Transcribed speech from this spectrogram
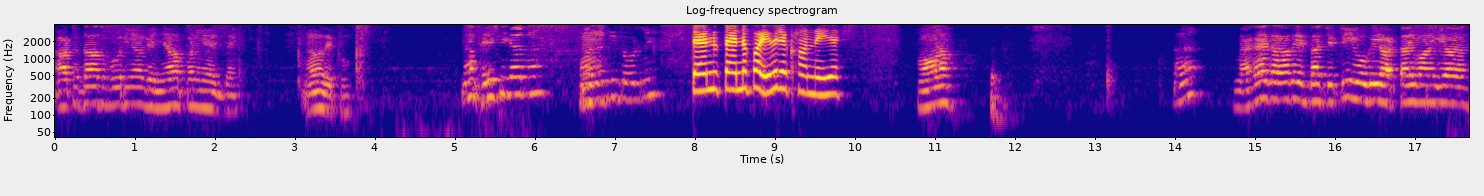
8-10 ਬੋਰੀਆਂ ਗਈਆਂ ਆਪਣੀਆਂ ਇਦਾਂ ਹੀ। ਆਹ ਦੇਖੋ। ਨਾ ਫੇਰ ਕੀ ਕਰਨਾ? ਖਾਣ ਦੀ ਲੋੜ ਨਹੀਂ। ਤਿੰਨ ਤਿੰਨ ਪਏ ਹਜੇ ਖਾਣੇ ਜੇ ਹੁਣ? ਹਾਂ? ਮੈਂ ਕਹਿੰਦਾ ਤੇ ਇਦਾਂ ਚਿੱਟੀ ਹੋ ਗਈ ਆਟਾ ਹੀ ਬਣ ਗਿਆ। ਆ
